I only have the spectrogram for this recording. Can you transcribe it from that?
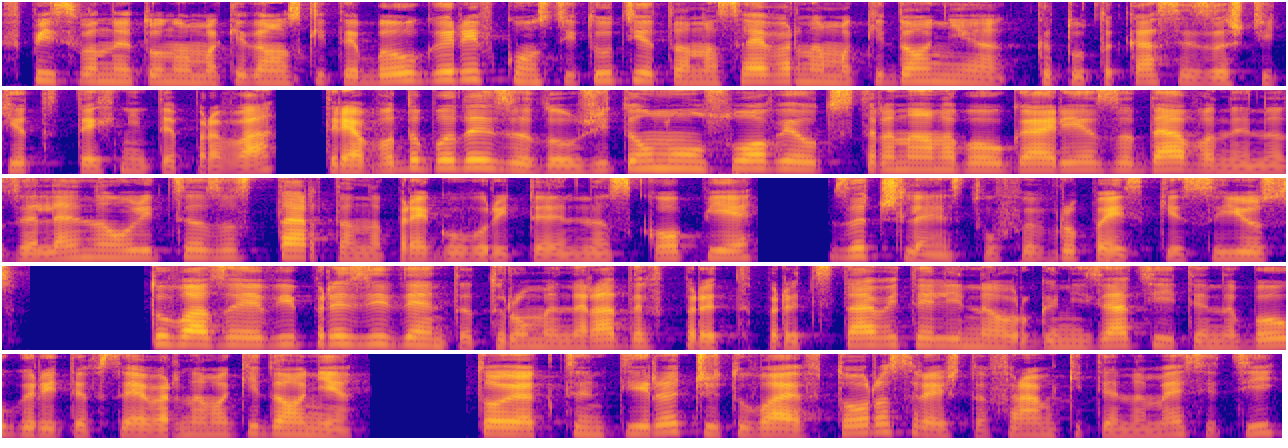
Вписването на македонските българи в Конституцията на Северна Македония, като така се защитят техните права, трябва да бъде задължително условие от страна на България за даване на зелена улица за старта на преговорите на Скопие за членство в Европейския съюз. Това заяви президентът Румен Радев пред представители на организациите на българите в Северна Македония. Той акцентира, че това е втора среща в рамките на месеци,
